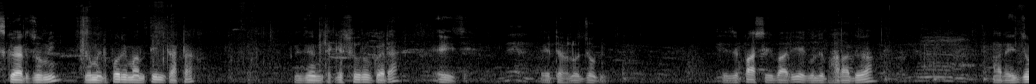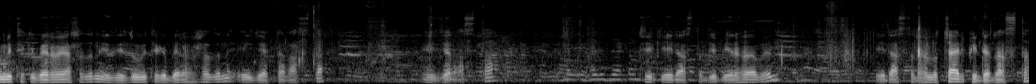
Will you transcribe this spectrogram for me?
স্কোয়ার জমি, জমির পরিমাণ তিন কাটা এখান থেকে শুরু করা এই যে, এটা হলো জমি। এই যে পাশের বাড়ি, এগুলি ভাড়া দেওয়া। আর এই জমি থেকে বের হয়ে আসার জন্য, এই যে জমি থেকে বের হয়ে আসার জন্য এই যে একটা রাস্তা। এই যে রাস্তা, ঠিক এই রাস্তা দিয়ে বের যাবেন। এই রাস্তাটা হলো চার ফিটের রাস্তা।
